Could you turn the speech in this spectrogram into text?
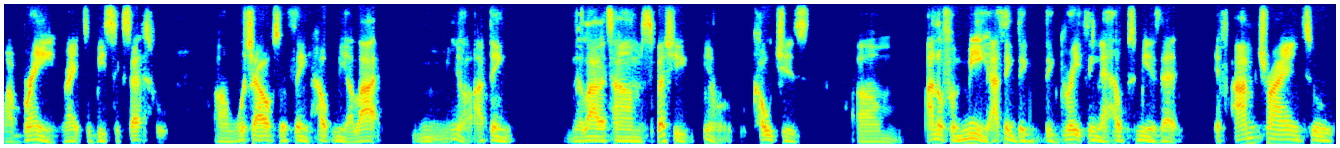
my brain, right, to be successful. Um, which I also think helped me a lot. You know, I think a lot of times, especially, you know, coaches, um, I know for me, I think the, the great thing that helps me is that if I'm trying to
